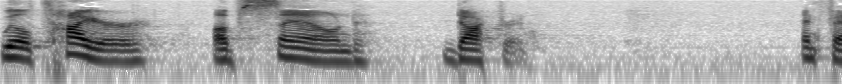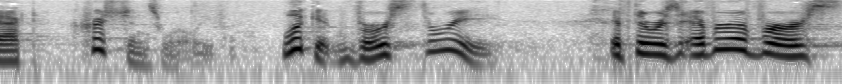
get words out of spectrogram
will tire of sound doctrine. In fact, Christians will even. Look at verse 3. If there was ever a verse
